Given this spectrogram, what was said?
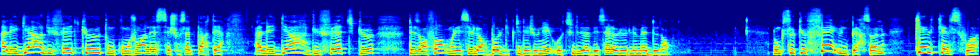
à l'égard du fait que ton conjoint laisse ses chaussettes par terre, à l'égard du fait que tes enfants ont laissé leur bol du petit déjeuner au-dessus de la vaisselle au lieu de le mettre dedans. Donc ce que fait une personne, quelle qu'elle soit,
